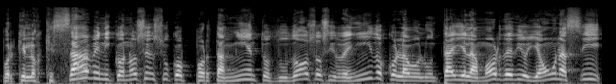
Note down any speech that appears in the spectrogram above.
Porque los que saben y conocen sus comportamientos dudosos y reñidos con la voluntad y el amor de Dios y aún así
